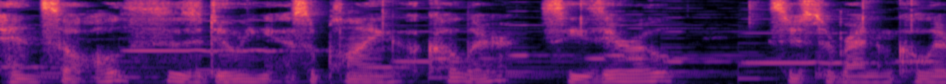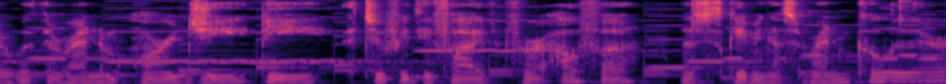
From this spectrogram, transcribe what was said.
And so all this is doing is applying a color, C0, it's just a random color with a random RGB 255 for alpha. That's just giving us a random color there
